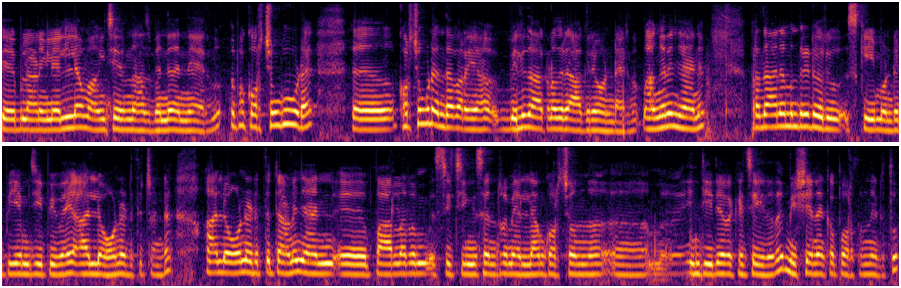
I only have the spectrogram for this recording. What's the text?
ടേബിൾ ആണെങ്കിലും എല്ലാം വാങ്ങിച്ചു തരുന്ന ഹസ്ബൻഡ് തന്നെയായിരുന്നു. അപ്പോൾ കുറച്ചും കൂടെ കുറച്ചും കൂടെ എന്താ പറയുക വലുതാക്കണമെന്നൊരു ആഗ്രഹം ഉണ്ടായിരുന്നു. അങ്ങനെ ഞാൻ പ്രധാനമന്ത്രിയുടെ ഒരു സ്കീമുണ്ട് P M G P Y ആ ലോൺ എടുത്തിട്ടുണ്ട്. ആ ലോൺ എടുത്തിട്ടാണ് ഞാൻ പാർലറും സ്റ്റിച്ചിങ് സെന്ററും എല്ലാം കുറച്ചൊന്ന് ഇന്റീരിയറൊക്കെ ചെയ്തത്. മിഷീനൊക്കെ പുറത്തുനിന്ന് എടുത്തു.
